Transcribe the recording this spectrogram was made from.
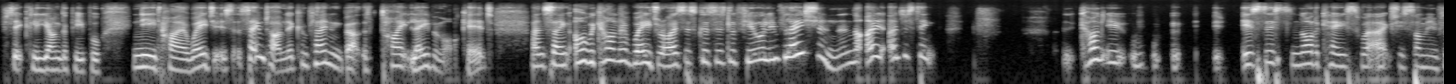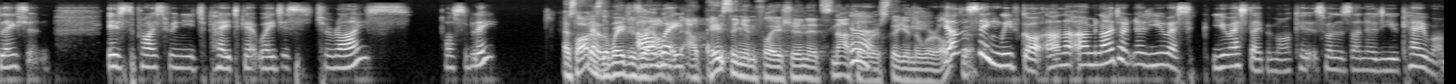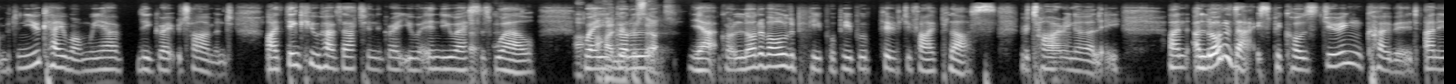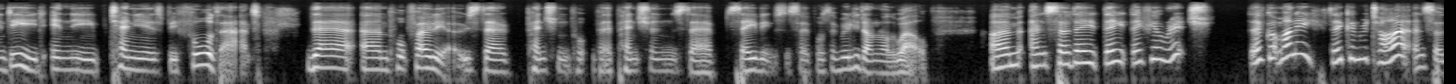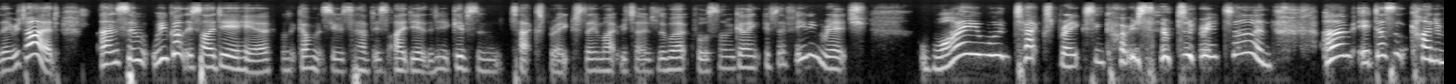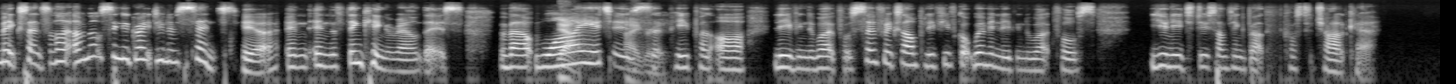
particularly younger people, need higher wages. At the same time, they're complaining about the tight labour market and saying, oh, we can't have wage rises because it'll fuel inflation. And I, I just think, can't you? Is this not a case where actually some inflation is the price we need to pay to get wages to rise? Possibly. As long as the wages are oh, out, wage- outpacing inflation, it's not the worst thing in the world. The other thing we've got, and I mean, I don't know the US US labour market as well as I know the UK one, but in the UK one we have the Great Retirement. I think you have that in the Great U in the US uh, as well. A- where you've got a lot- Yeah, got a lot of older people, people 55 plus, retiring early. And a lot of that is because during COVID, and indeed in the 10 years before that, their um, portfolios, their pension, their pensions, their savings and so forth, they've really done rather well. Um, and so they, they, they feel rich. They've got money. They can retire. And so they retired. And so we've got this idea here. Well, the government seems to have this idea that it gives them tax breaks. They might return to the workforce. And I'm going, if they're feeling rich, why would tax breaks encourage them to return? Um, it doesn't kind of make sense. And I, I'm not seeing a great deal of sense here in, in the thinking around this about why it is that people are leaving the workforce. So, for example, if you've got women leaving the workforce, you need to do something about the cost of childcare.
